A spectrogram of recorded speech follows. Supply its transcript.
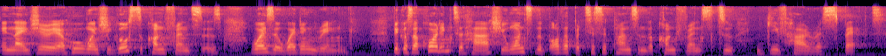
in Nigeria who, when she goes to conferences, wears a wedding ring because according to her, she wants the other participants in the conference to give her respect.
